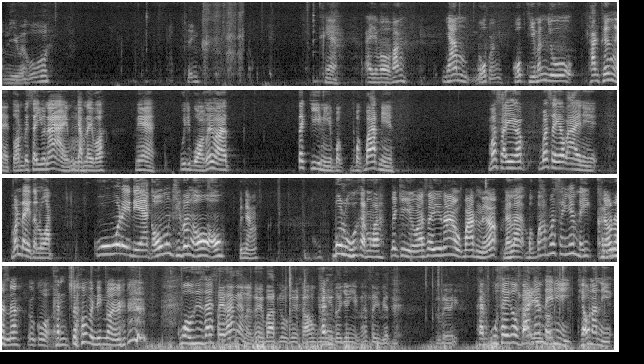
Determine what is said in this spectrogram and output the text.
อนนี้วะโอ้ยเพ่งเนี่ยไอ้จะบอกฟังย่ำกบฟังกบที่มันอยู่ทางเทิงไงตอนไปใส่อยู่หน้าไอ้มึงจำได้ปะเนี่ยกูจะบอกเลยว่าตะกี้นี่บักบักบาดนี่มาใส่ครับมาใส่กับไอ้นี่ มันได้ตลอด กูบ่ได้แดกเอามึงคิดว่าเอาเอาเป็นหยัง บ่รู้คือกันวะได้กี่ว่าใส่หน้าออกบ้านแล้วนั่นล่ะบักบาดมาใส่ย่ำไหนคัแถวนั้นนะก็กลัวคัน เจ้าเป็นนิดหน่อยไหมกูเอาซื่อซะ ใส่ทั้งกันเหรอเคยบาดก็เคยเขาคัน มีตัวยังอย่างนั้นใส่เบ็ดดูเลย คันกูใส่กับบาดย่ำไหนนี่แถวนั้นนี่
